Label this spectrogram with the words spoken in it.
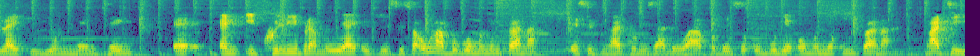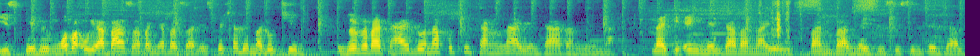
like you maintain uh, an equilibrium. Uyayizwisisa ungabuki omunye umntwana esithi ngathi umzali wakho bese ubuke omunye umntwana ngathi yisigebengu ngoba uyabazi abanye abazali especially emalokishini uzoza bathi hayi lona futhi uthi anginayo ndaba mina like enginendaba naye usibani bani ngayizwisisa into enjalo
